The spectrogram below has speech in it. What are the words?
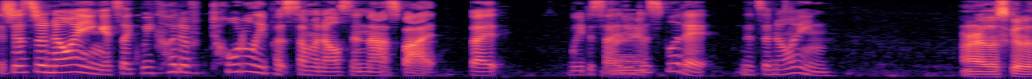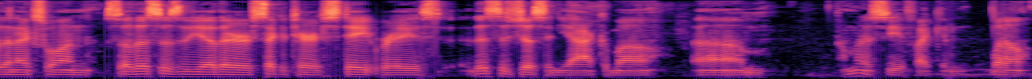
it's just annoying. It's like we could have totally put someone else in that spot, but we decided right. to split it. It's annoying. All right, let's go to the next one. So this is the other Secretary of State race. This is just in Yakima. Um, I'm going to see if I can. Well,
